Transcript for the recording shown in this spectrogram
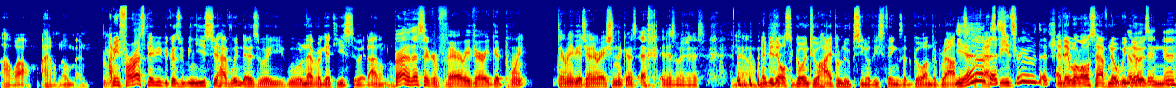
Oh wow, I don't know, man. I mean, for us, maybe because we've been used to have Windows, we we will never get used to it. I don't know. Bro, that's a very, very good point there may be a generation that goes, eh, it is what it is. yeah, maybe they also go into hyperloops. You know, these things that go underground. Yeah, that's speeds. true. That's and true. they will also have no windows and, eh.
